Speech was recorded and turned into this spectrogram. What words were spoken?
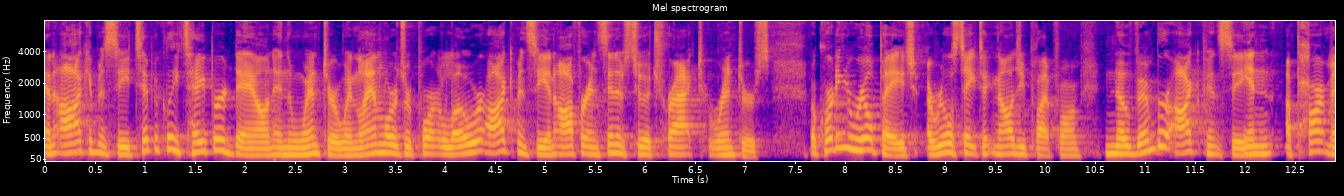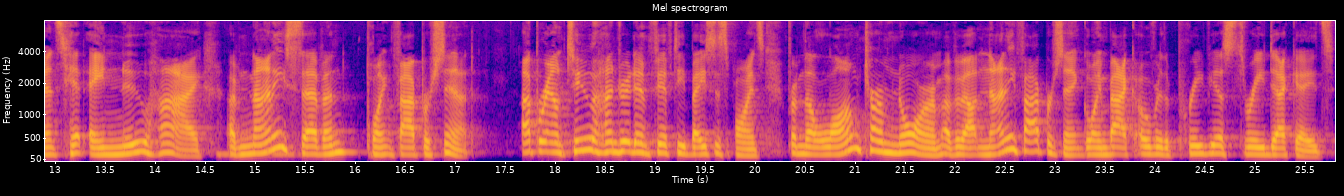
and occupancy typically taper down in the winter when landlords report lower occupancy and offer incentives to attract renters. According to RealPage, a real estate technology platform, November occupancy in apartments hit a new high of 97.5%, up around 250 basis points from the long term norm of about 95% going back over the previous three decades.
